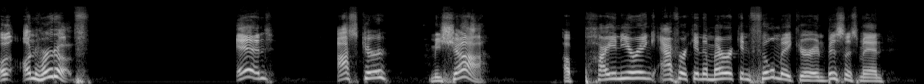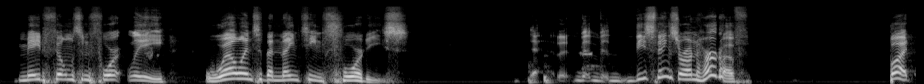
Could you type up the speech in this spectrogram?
uh, unheard of. And Oscar Micheaux, a pioneering African American filmmaker and businessman, made films in Fort Lee well into the 1940s. Th- th- th- These things are unheard of. But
